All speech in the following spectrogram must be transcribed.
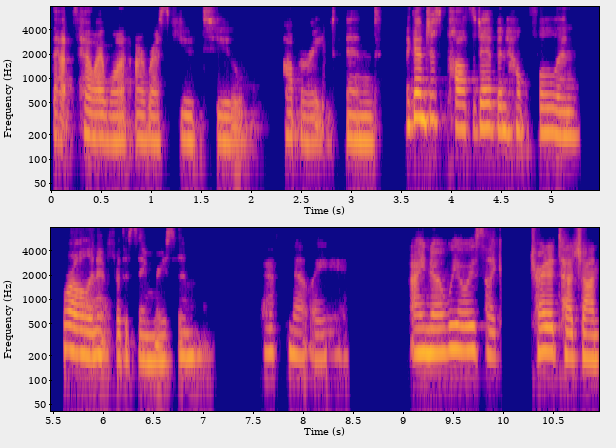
That's how I want our rescue to operate. And again, just positive and helpful. And we're all in it for the same reason. Definitely. I know we always like try to touch on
